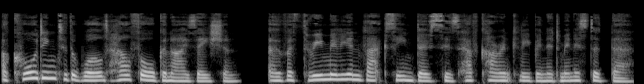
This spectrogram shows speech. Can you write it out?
According to the World Health Organization, over 3 million vaccine doses have currently been administered there.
